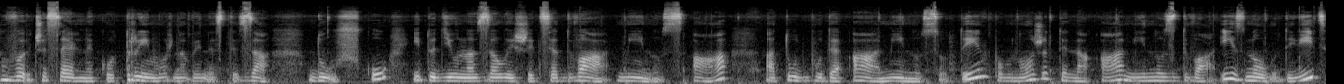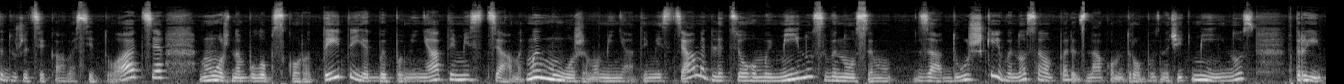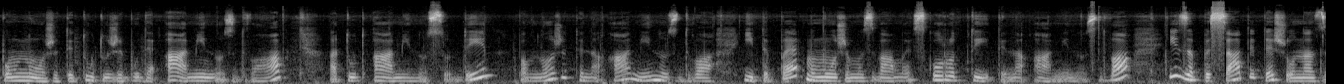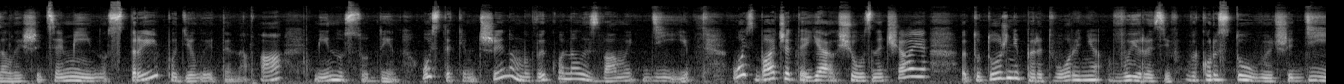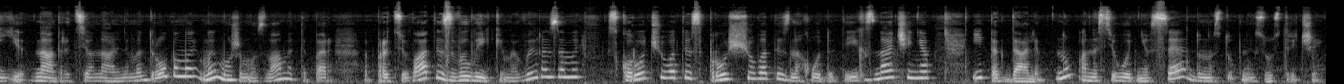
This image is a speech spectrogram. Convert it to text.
В чисельнику 3 можна винести за дужку, і тоді у нас залишиться 2 мінус а, а тут буде а мінус 1 помножити на а мінус 2. І знову дивіться, дуже цікава ситуація. Можна було б скоротити, якби поміняти місцями. Ми можемо міняти місцями, для цього ми мінус виносимо за дужки і виносимо перед знаком дробу. Значить, мінус 3 помножити, тут уже буде а мінус 2, а тут а мінус 1 помножити на а мінус 2. І тепер ми можемо з вами скоротити на а мінус 2 і записати те, що у нас залишиться. Мінус 3 поділити на а мінус 1. Ось таким чином ми виконали з вами дії. Ось бачите, що означає тотожні перетворення виразів. Використовуючи дії над раціональними дробами, ми можемо з вами тепер працювати з великими виразами, скорочувати, спрощувати, знаходити їх значення і так далі. Ну, а на сьогодні все. До наступних зустрічей.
